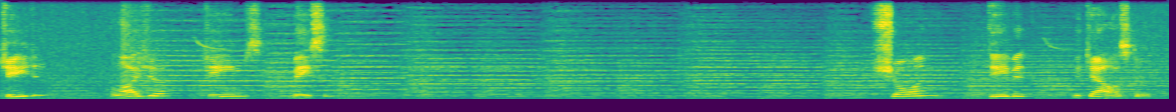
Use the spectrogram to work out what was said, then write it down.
Jaden Elijah James Mason. Sean David McAllister.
